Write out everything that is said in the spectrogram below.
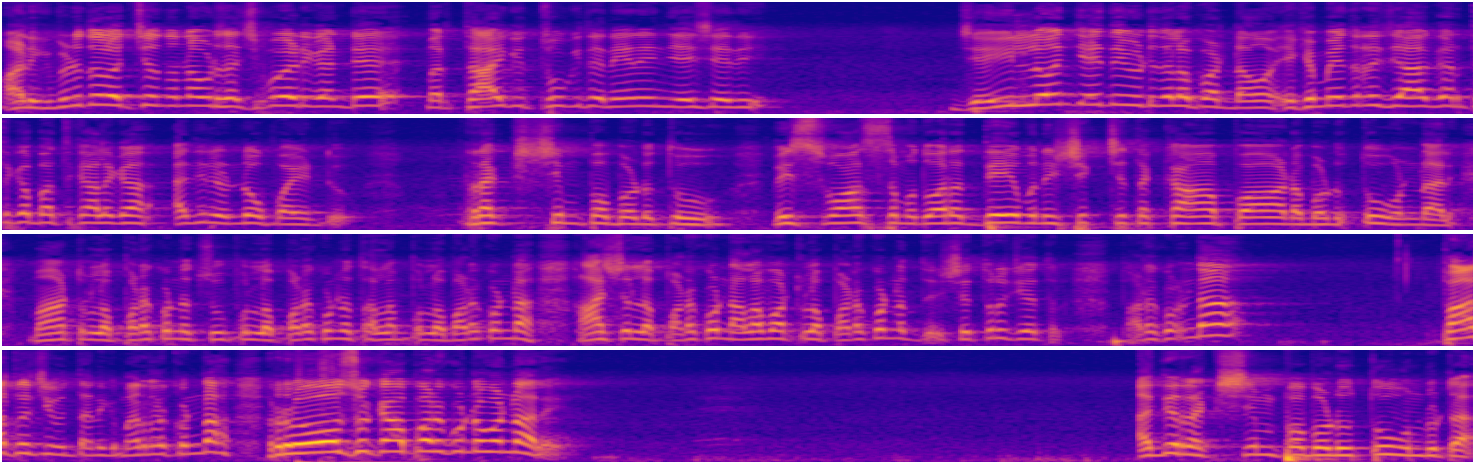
వాడికి విడుదల వచ్చేది ఉన్నప్పుడు చచ్చిపోయాడు కంటే మరి తాగి తూకితే నేనేం చేసేది? జైల్లోంచి అయితే విడుదల పడ్డాం. ఇక మీద జాగ్రత్తగా బతకాలిగా. అది రెండో పాయింట్. రక్షింపబడుతూ విశ్వాసము ద్వారా దేవుని శిక్షిత కాపాడబడుతూ ఉండాలి. మాటల్లో పడకుండా చూపుల్లో పడకుండా తలంపుల్లో పడకుండా ఆశల్లో పడకుండా అలవాట్లో పడకుండా శత్రు చేతులు పడకుండా పాత జీవితానికి మరలకుండా రోజు కాపాడుకుంటూ ఉండాలి. అది రక్షింపబడుతూ ఉండుట.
